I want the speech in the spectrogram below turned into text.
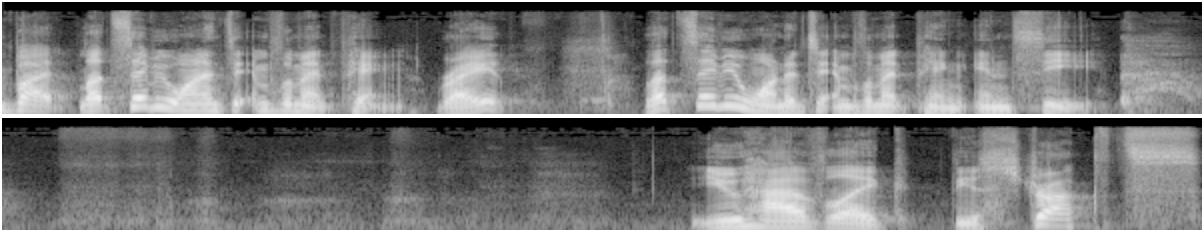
but let's say we wanted to implement ping, right? Let's say we wanted to implement ping in C. You have like these structs,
